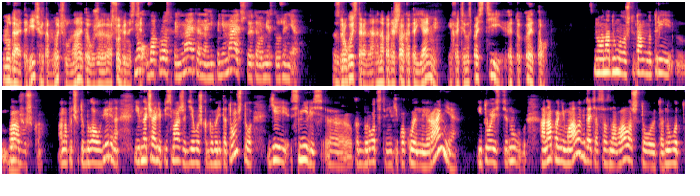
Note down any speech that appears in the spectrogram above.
Ну да, это вечер, там ночь, луна, это уже особенности. Ну, вопрос, понимает она, не понимает, что этого места уже нет. С другой стороны, она подошла к этой яме и хотела спасти эту, это. Но она думала, что там внутри бабушка. Она почему-то была уверена. И в начале письма же девушка говорит о том, что ей снились э, как бы родственники покойные ранее. И то есть, ну, она понимала, видать, осознавала, что это, ну вот,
